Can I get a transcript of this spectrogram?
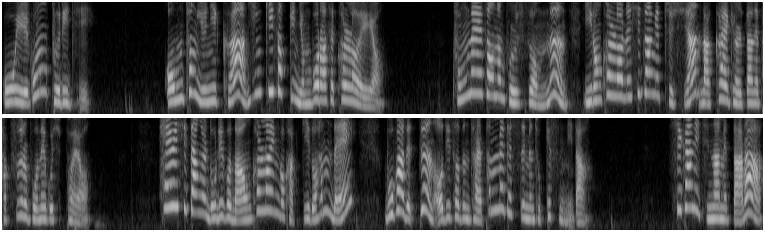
510 브리지 엄청 유니크한 흰기 섞인 연보라색 컬러예요. 국내에서는 볼 수 없는 이런 컬러를 시장에 출시한 라카의 결단에 박수를 보내고 싶어요. 해외 시장을 노리고 나온 컬러인 것 같기도 한데, 뭐가 됐든 어디서든 잘 판매됐으면 좋겠습니다. 시간이 지남에 따라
